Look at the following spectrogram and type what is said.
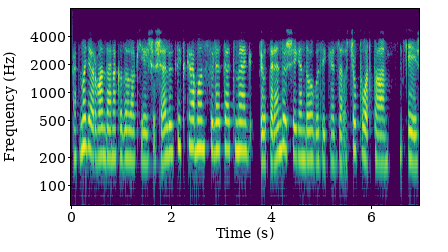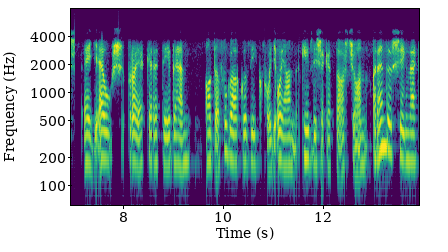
Hát Magyar Vandának az alakja is a sellőtitkában született meg. Ő a rendőrségen dolgozik ezzel a csoporttal, és egy EU-s projekt keretében azzal foglalkozik, hogy olyan képzéseket tartson a rendőrségnek,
